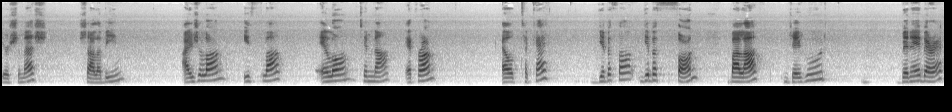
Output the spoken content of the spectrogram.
Irshemesh, Shalabim, Aijalon, Ithlah, Elon, Timnah, Ekron, El Gibbethon, Baalath, Jehud, Bene Berak,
